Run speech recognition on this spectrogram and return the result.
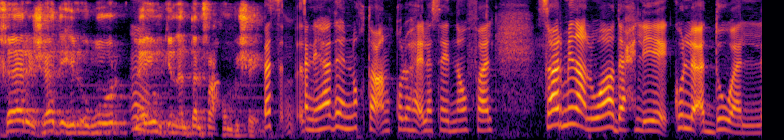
خارج هذه الأمور لا يمكن أن تنفعهم بشيء. بس يعني هذه النقطة أنقلها إلى سيد نوفل. صار من الواضح لكل الدول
